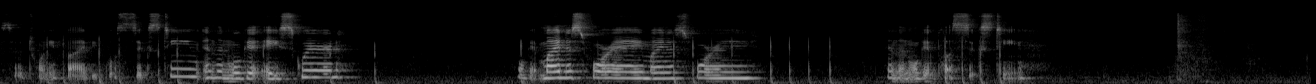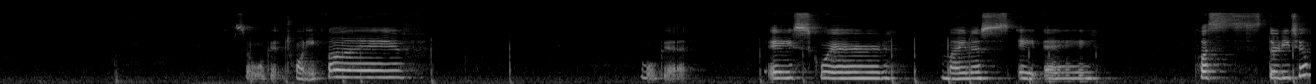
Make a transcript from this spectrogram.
So 25 equals 16, and then we'll get a squared. We'll get minus 4a minus 4a, and then we'll get plus 16. So we'll get 25, we'll get a squared minus 8a plus 32.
